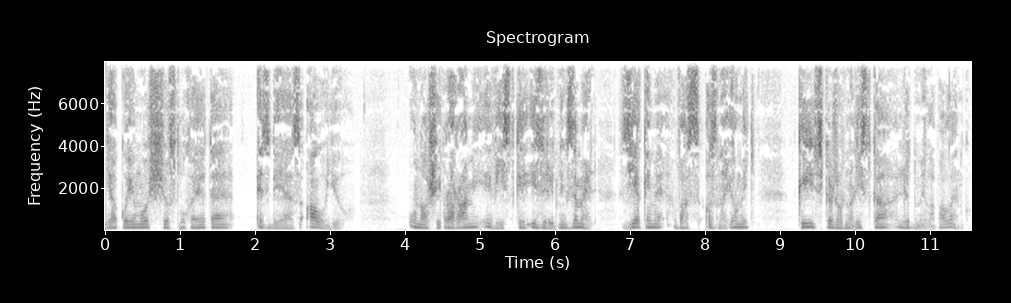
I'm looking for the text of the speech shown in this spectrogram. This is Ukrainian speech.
Дякуємо, що слухаєте SBS Аудіо. У нашій програмі вістки із рідних земель, з якими вас ознайомить київська журналістка Людмила Павленко.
